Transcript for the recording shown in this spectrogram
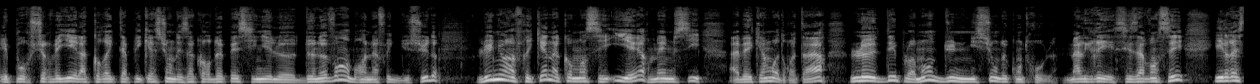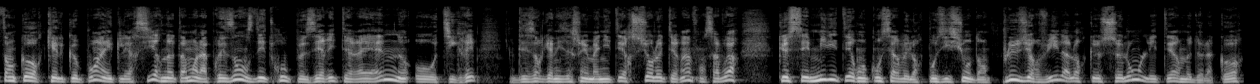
et pour surveiller la correcte application des accords de paix signés le 2 novembre en Afrique du Sud, l'Union africaine a commencé hier, même si avec un mois de retard, le déploiement d'une mission de contrôle. Malgré ces avancées, il reste encore quelques points à éclaircir, notamment la présence des troupes érythréennes au Tigré. Des organisations humanitaires sur le terrain font savoir que ces militaires ont conservé leur position dans plusieurs villes, alors que selon les termes de l'accord,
